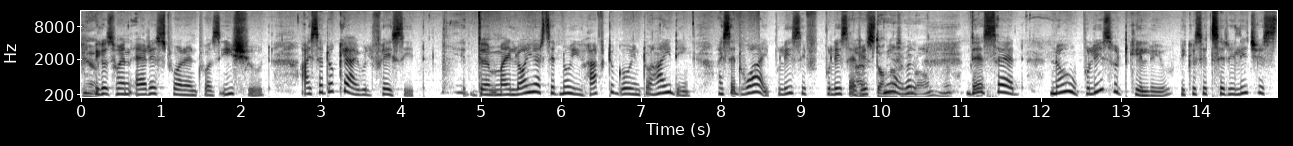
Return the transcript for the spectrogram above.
Yeah. because when arrest warrant was issued, I said okay I will face it. The, my lawyer said no you have to go into hiding. I said why? Police if police arrest me I will. wrong. yeah. They said, no, police would kill you because it's a religious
